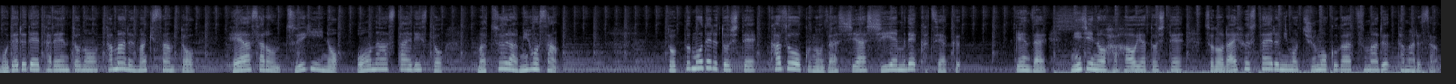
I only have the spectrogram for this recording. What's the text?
モデルでタレントの田丸真紀さんとヘアサロンツイギーのオーナースタイリスト松浦美穂さん。トップモデルとして数多くの雑誌や CM で活躍。現在2児の母親としてそのライフスタイルにも注目が集まる田丸さん。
